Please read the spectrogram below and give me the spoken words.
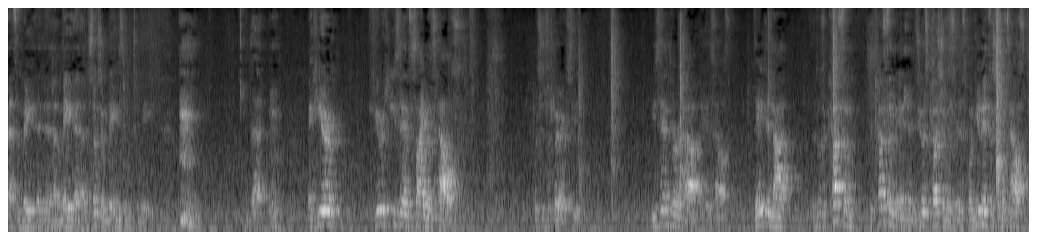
That's amazing. Uh, uh, it's such amazing to me that, and here, here he's in Simon's house, which is a Pharisee. He's in her house, his house. They did not. There was a custom the custom in, in Jewish custom is, is when you enter someone's house,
